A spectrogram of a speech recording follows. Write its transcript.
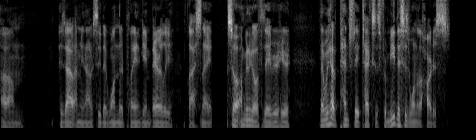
um, is out. I mean, obviously they won their playing game barely last night. So I'm gonna go with Xavier here. Then we have Penn State, Texas. For me, this is one of the hardest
